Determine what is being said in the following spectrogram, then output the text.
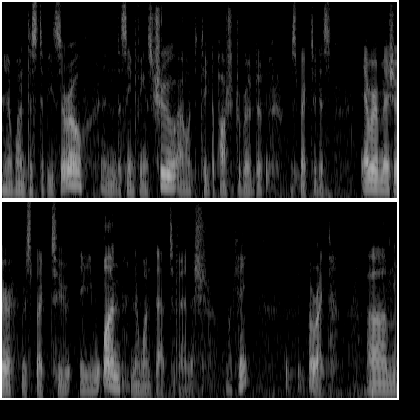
And I want this to be 0, and the same thing is true. I want to take the partial derivative with respect to this error measure respect to a1, and I want that to vanish. Okay? All right. Um,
